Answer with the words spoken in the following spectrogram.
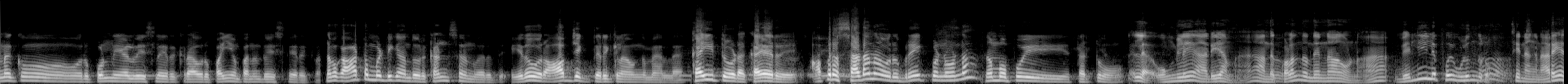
எனக்கும் ஒரு பொண்ணு ஏழு வயசுல இருக்கிறா ஒரு பையன் பன்னெண்டு வயசுல இருக்கிறான். நமக்கு ஆட்டோமேட்டிக்கா அந்த ஒரு கன்சர்ன் வருது. ஏதோ ஒரு ஆப்ஜெக்ட் தெரிக்கலாம் அவங்க மேல. கைட்டோட கயறு. அப்புறம் சடனா ஒரு பிரேக் பண்ணோம்னா நம்ம போய் தட்டுவோம். இல்ல உங்களே அறியாம அந்த குழந்தை வந்து என்ன ஆகும்னா வெளியில போய் விழுந்துரும் சரி நாங்க நிறைய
